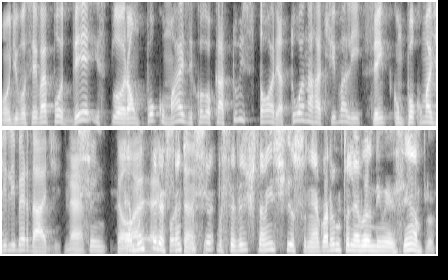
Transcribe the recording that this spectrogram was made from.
onde você vai poder explorar um pouco mais e colocar a tua história, a tua narrativa ali, sem, com um pouco mais de liberdade, né? Sim. Então, é, é muito é, interessante é você, você ver justamente isso, né? Agora eu não estou lembrando nenhum exemplo,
